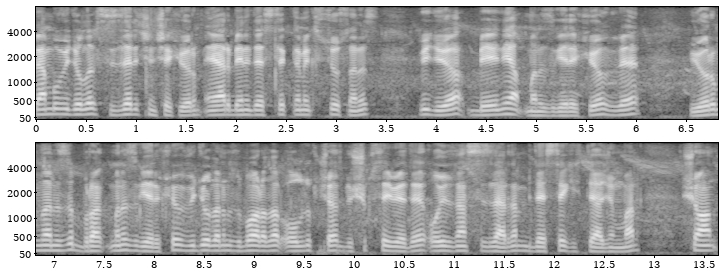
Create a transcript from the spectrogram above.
Ben bu videoları sizler için çekiyorum. Eğer beni desteklemek istiyorsanız videoya beğeni yapmanız gerekiyor ve yorumlarınızı bırakmanız gerekiyor. Videolarımız bu aralar oldukça düşük seviyede. O yüzden sizlerden bir destek ihtiyacım var. Şu an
